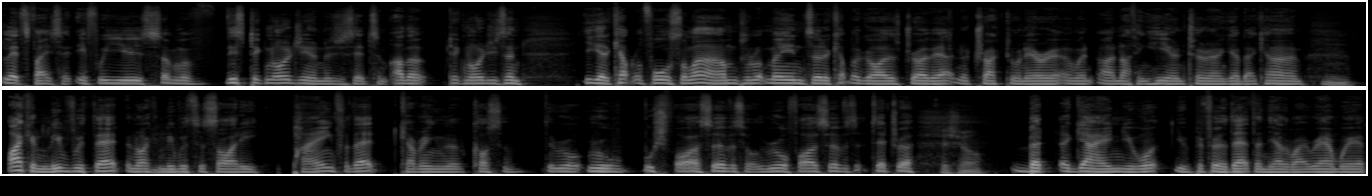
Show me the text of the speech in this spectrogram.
let's face it, if we use some of this technology and, as you said, some other technologies, then you get a couple of false alarms. Well, it means that a couple of guys drove out in a truck to an area and went, oh, nothing here, and turn around and go back home. Hmm. I can live with that, and I can live with society paying for that, covering the cost of the rural, rural bushfire service or the rural fire service, etc. For sure. But again, you want you prefer that than the other way around, where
